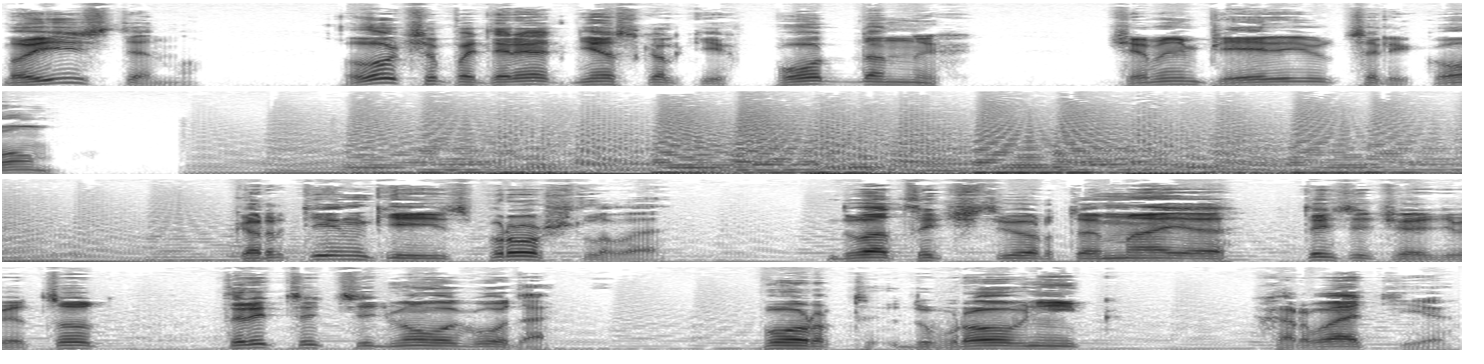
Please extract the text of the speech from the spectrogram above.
Воистину, лучше потерять нескольких подданных, чем империю целиком. Картинки из прошлого. 24 мая 1937 года. Порт Дубровник, Хорватия.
